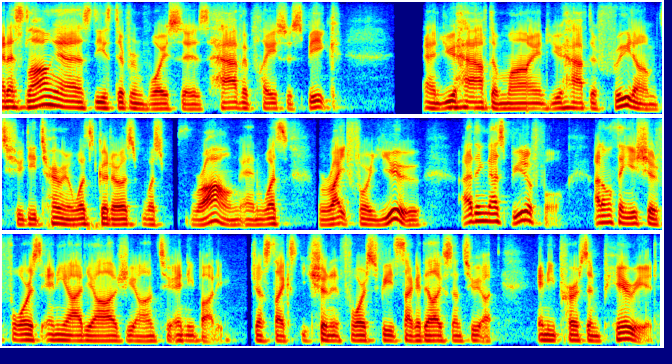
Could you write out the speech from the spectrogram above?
And as long as these different voices have a place to speak, and you have the mind, you have the freedom to determine what's good or what's wrong and what's right for you, I think that's beautiful. I don't think you should force any ideology onto anybody, just like you shouldn't force feed psychedelics onto uh, any person, period.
